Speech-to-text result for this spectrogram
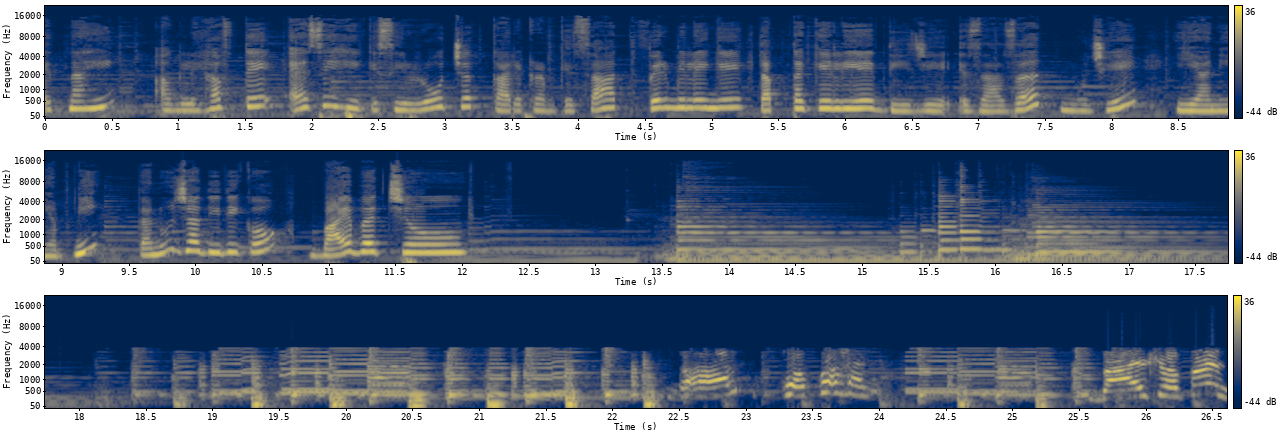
इतना ही। अगले हफ़्ते ऐसे ही किसी रोचक कार्यक्रम के साथ फिर मिलेंगे। तब तक के लिए दीजिए इजाज़त। मुझे यानी अपनी तनुजा दीदी को। बाय बच्चों। बाल चौपन बाल चौपन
